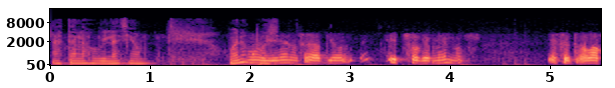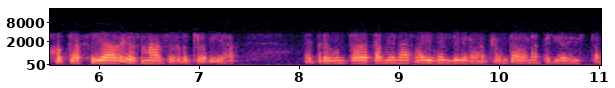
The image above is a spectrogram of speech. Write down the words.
hasta la jubilación. Bueno, Muy pues bien, o sea, yo echo de menos ese trabajo que hacía, es más, el otro día me preguntaba también a raíz del libro, me preguntaba una periodista,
